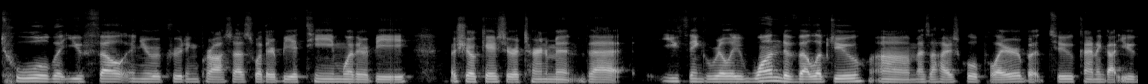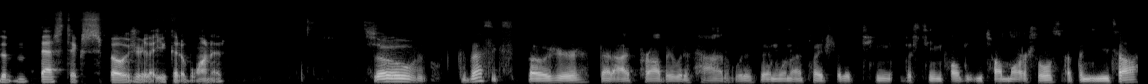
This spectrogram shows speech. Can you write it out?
tool that you felt in your recruiting process, whether it be a team, whether it be a showcase or a tournament, that you think really one developed you um, as a high school player, but two kind of got you the best exposure that you could have wanted? So the best exposure that I probably would have had would have been when I played for the team, this team called the Utah Marshals up in Utah.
